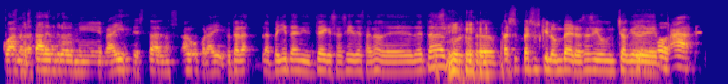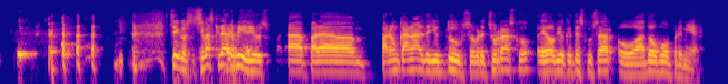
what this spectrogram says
cuando está dentro de mis raíces, tal, no sé, algo por ahí. Contra la, la, peñita de Nitex, así, de esta, ¿no? De, de tal, sí. contra, versus, versus, quilomberos, así un choque de... Oh. ¡Ah! Chicos, si vas a crear vídeos para, para, para, un canal de YouTube sobre churrasco, é obvio que tens que usar o Adobe Premiere.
